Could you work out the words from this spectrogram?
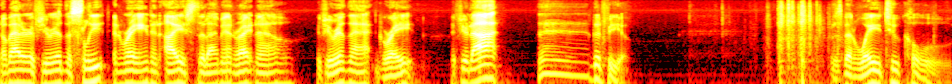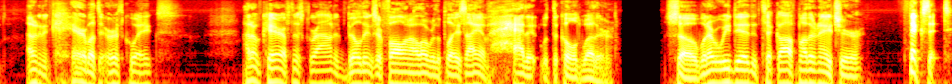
no matter if you're in the sleet and rain and ice that I'm in right now, if you're in that, great. If you're not, eh, good for you. But it's been way too cold. I don't even care about the earthquakes. I don't care if this ground and buildings are falling all over the place. I have had it with the cold weather. So, whatever we did to tick off Mother Nature, fix it.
